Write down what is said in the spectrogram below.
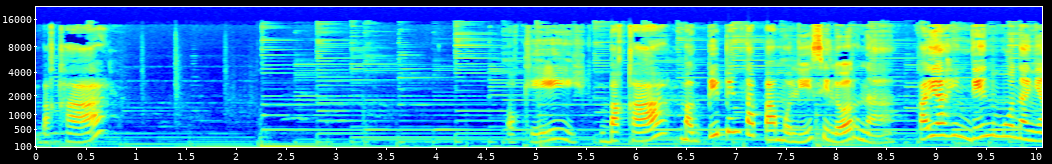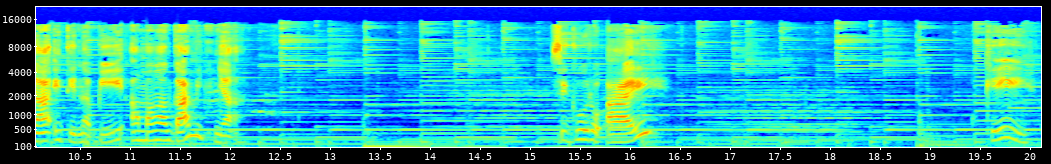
Baka? Okay, baka magpipinta pa muli si Lorna kaya hindi muna niya itinabi ang mga gamit niya. Siguro ay Okay,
